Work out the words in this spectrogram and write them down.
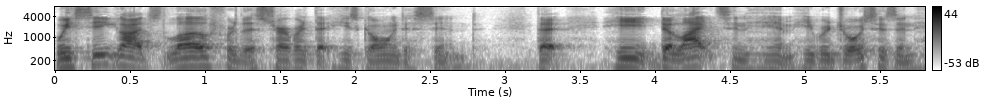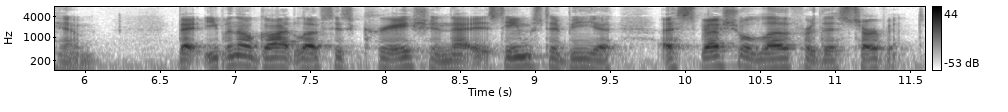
We see God's love for this servant that he's going to send, that he delights in him, he rejoices in him. That even though God loves his creation, that it seems to be a, a special love for this servant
